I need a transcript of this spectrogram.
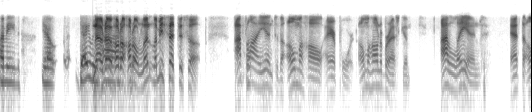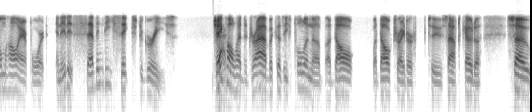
I mean, you know, daily. No, no, hold on, hold on. Let let me set this up. I oh. fly into the Omaha airport, Omaha, Nebraska. I land at the Omaha airport, and it is 76 degrees. J. Paul had to drive because he's pulling a, a dog a dog trailer to South Dakota. So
